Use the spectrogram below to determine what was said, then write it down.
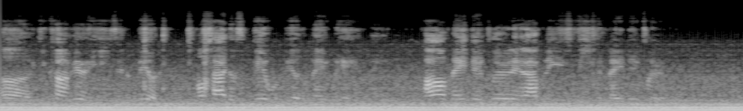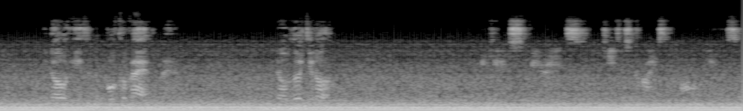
uh you come here and he's in the building. Most High doesn't deal with building made with hands, man. Paul made that clearly, and I believe Stephen made that clearly. Know, he's in the book of Acts, man. You know, look it up. we can experience Jesus Christ in all things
